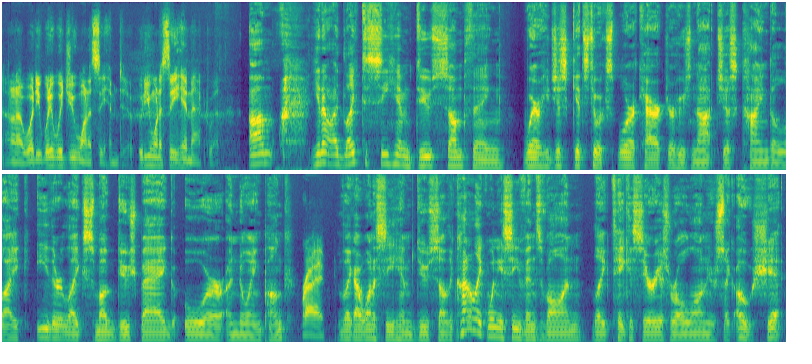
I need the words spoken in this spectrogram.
I don't know. What, do you, what would you want to see him do? Who do you want to see him act with Um, you know, I'd like to see him do something where he just gets to explore a character who's not just kind of like either like smug douchebag or annoying punk. right Like I want to see him do something kind of like when you see Vince Vaughn like take a serious role on, you're just like, oh shit,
